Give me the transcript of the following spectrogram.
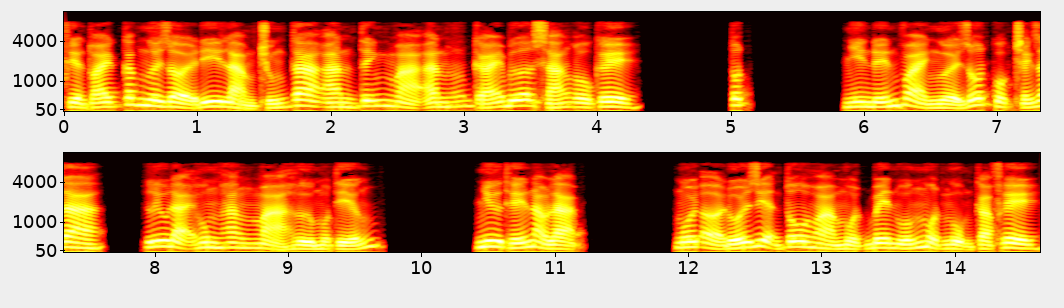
phiền thoái các ngươi rời đi làm chúng ta an tĩnh mà ăn cái bữa sáng ok. Tốt. Nhìn đến vài người rốt cuộc tránh ra, lưu đại hung hăng mà hừ một tiếng. Như thế nào lạc? Ngồi ở đối diện Tô Hòa một bên uống một ngụm cà phê,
